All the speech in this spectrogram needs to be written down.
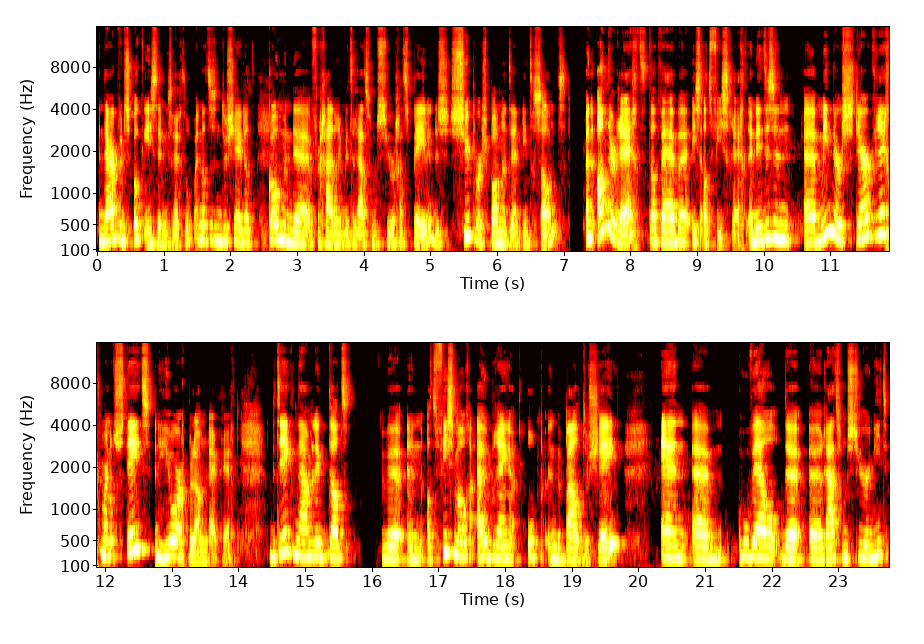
En daar hebben we dus ook instemmingsrecht op. En dat is een dossier dat de komende vergadering met de Raad van Bestuur gaat spelen. Dus super spannend en interessant. Een ander recht dat we hebben is adviesrecht. En dit is een eh, minder sterk recht, maar nog steeds een heel erg belangrijk recht. Dat betekent namelijk dat we een advies mogen uitbrengen op een bepaald dossier. En ehm, hoewel de eh, Raad van Bestuur niet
